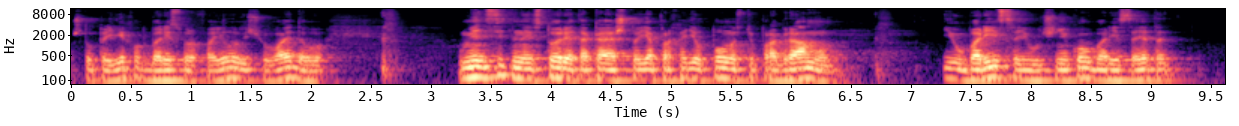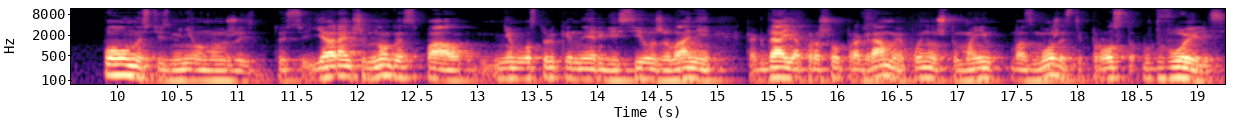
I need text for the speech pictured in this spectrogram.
что приехал к Борису Рафаиловичу Вайдову. У меня действительно история такая, что я проходил полностью программу и у Бориса, и у учеников Бориса. Это полностью изменило мою жизнь. То есть я раньше много спал, не было столько энергии, силы, желаний. Когда я прошел программу, я понял, что мои возможности просто удвоились.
